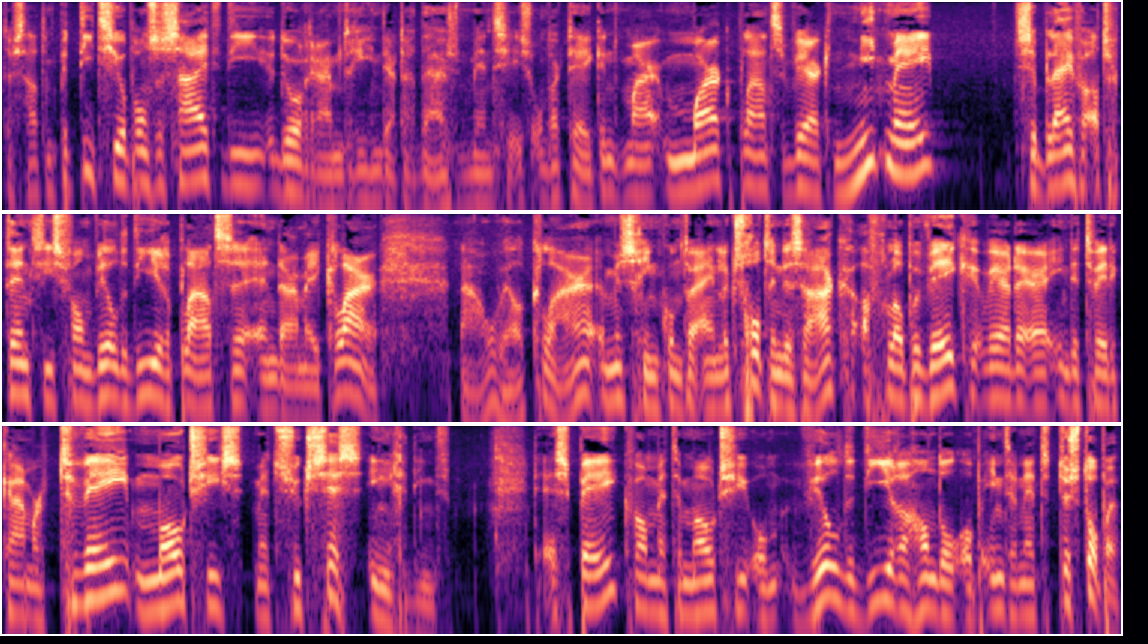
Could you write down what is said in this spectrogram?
Er staat een petitie op onze site die door ruim 33.000 mensen is ondertekend. Maar Marktplaats werkt niet mee. Ze blijven advertenties van wilde dieren plaatsen en daarmee klaar. Nou, wel klaar. Misschien komt er eindelijk schot in de zaak. Afgelopen week werden er in de Tweede Kamer twee moties met succes ingediend. De SP kwam met de motie om wilde dierenhandel op internet te stoppen.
